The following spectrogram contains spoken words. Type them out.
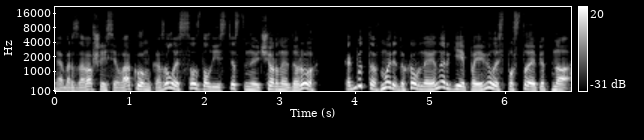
Образовавшийся вакуум, казалось, создал естественную черную дыру, как будто в море духовной энергии появилось пустое пятно.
